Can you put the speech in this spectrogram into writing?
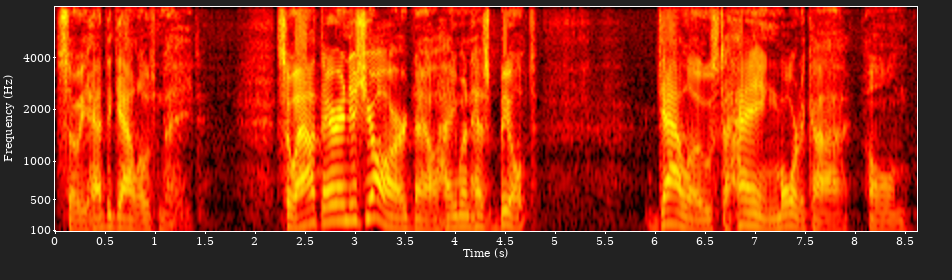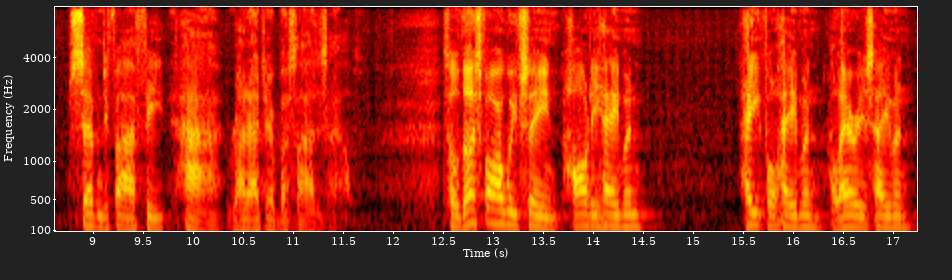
so he had the gallows made. So out there in his yard now, Haman has built gallows to hang Mordecai on 75 feet high right out there beside his house. So thus far we've seen haughty Haman, hateful Haman, hilarious Haman,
